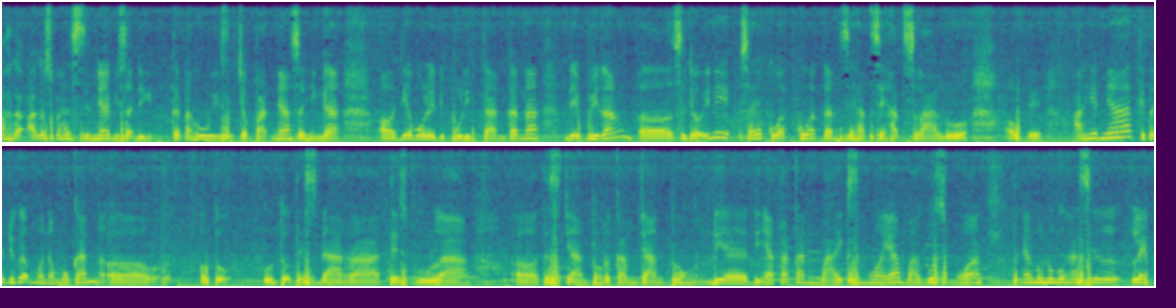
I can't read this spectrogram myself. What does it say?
agar, agar supaya hasilnya bisa diketahui secepatnya sehingga uh, dia boleh dipulihkan karena dia bilang uh, sejauh ini saya kuat-kuat dan sehat-sehat selalu. Oke, okay. akhirnya kita juga menemukan uh, untuk untuk tes darah, tes gula tes jantung rekam jantung dia dinyatakan baik semua ya bagus semua tinggal menunggu hasil lab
